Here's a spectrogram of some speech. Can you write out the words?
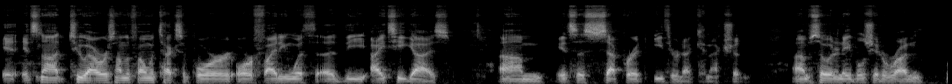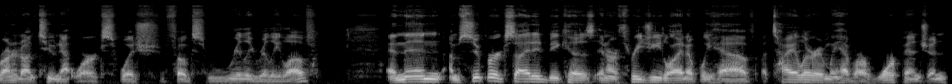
it, it's not two hours on the phone with tech support or fighting with uh, the IT guys. Um, it's a separate Ethernet connection, um, so it enables you to run run it on two networks, which folks really really love. And then I'm super excited because in our 3G lineup we have a tiler and we have our Warp engine,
